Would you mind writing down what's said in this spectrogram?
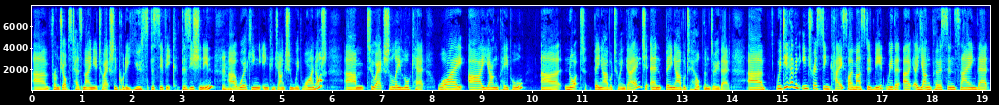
um, from Jobs Tasmania to actually put a youth specific position in, Mm-hmm. uh, working in conjunction with Why Not, um, to actually look at why are young people uh, not being able to engage and being able to help them do that. Um, we did have an interesting case, I must admit, with a, a young person saying that,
